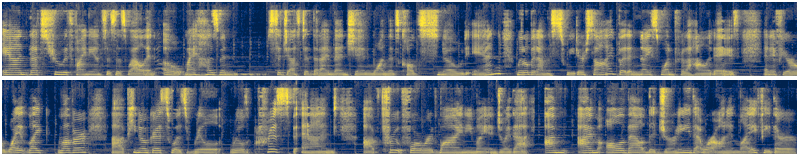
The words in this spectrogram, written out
And that's true with finances as well. And oh, my husband suggested that I mention one that's called Snowed In, a little bit on the sweeter side, but a nice one for the holidays. And if you're a white like lover, uh, Pinot Gris was real, real crisp and uh, fruit forward wine. You might enjoy that. I'm I'm all about the journey that we're on in life, either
